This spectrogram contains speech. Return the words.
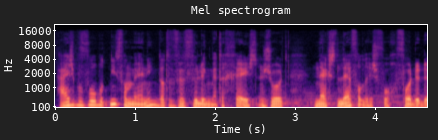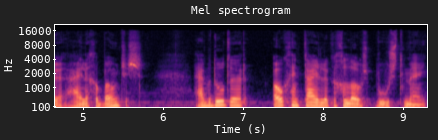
Hij is bijvoorbeeld niet van mening dat de vervulling met de geest een soort next level is voor gevorderde heilige boontjes. Hij bedoelt er ook geen tijdelijke geloofsboost mee.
